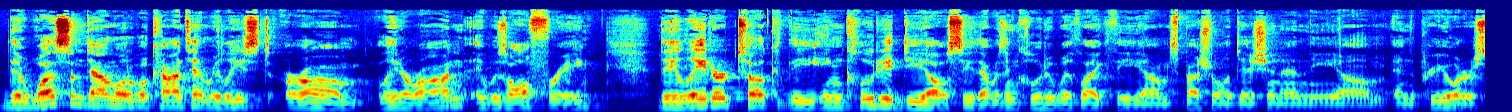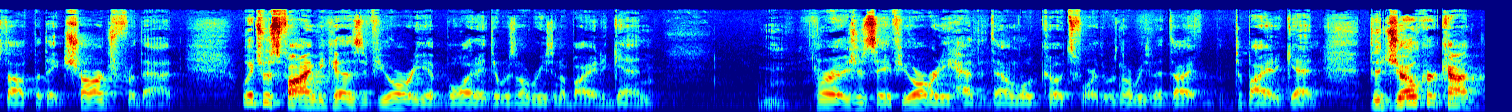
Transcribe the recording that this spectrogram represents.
there was some downloadable content released um, later on. It was all free. They later took the included DLC that was included with like the um, special edition and the um, and the pre-order stuff, but they charged for that, which was fine because if you already had bought it, there was no reason to buy it again. Or I should say, if you already had the download codes for it, there was no reason to, die, to buy it again. The Joker con-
